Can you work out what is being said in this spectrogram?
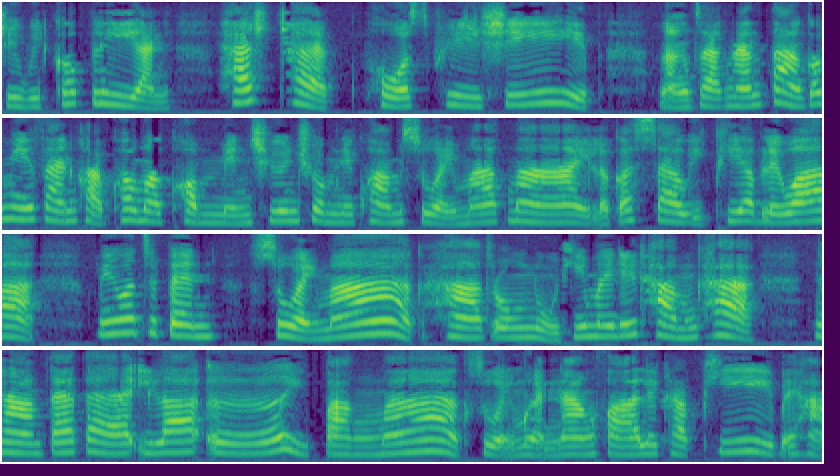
ชีวิตก็เปลี่ยน Hashtag post pre ชีพ หลังจากนั้นต่างก็มีแฟนคลับเข้ามาคอมเมนต์ชื่นชมในความสวยมากมาย แล้วก็แซวอีกเพียบเลยว่า ไม่ว่าจะเป็นสวยมากหาตรงหนูที่ไม่ได้ทำค่ะ งามแต่แต่อีล่าเอ้ยปังมาก สวยเหมือนนางฟ้าเลยครับพี่ไปหา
